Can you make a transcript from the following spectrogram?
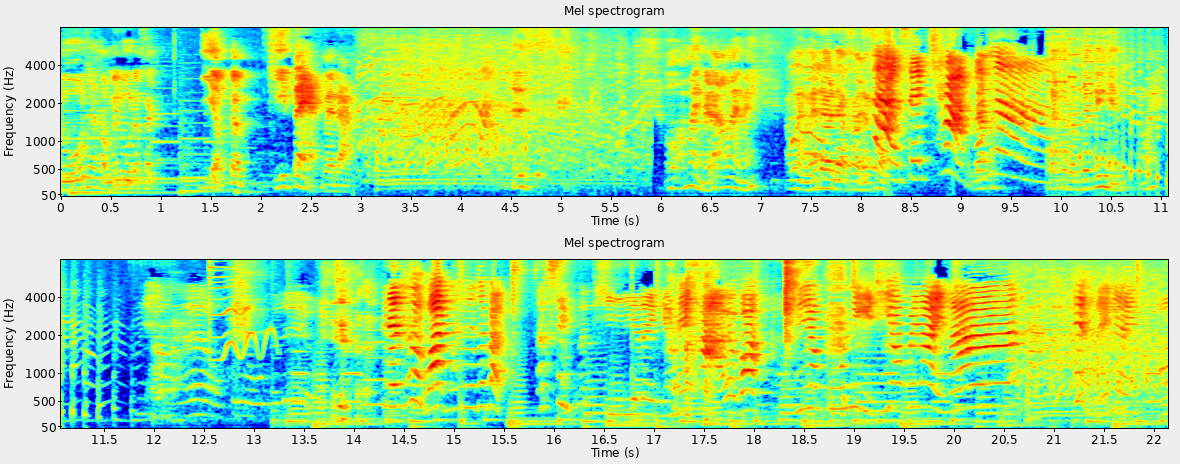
รู้ ถ้าเขาไม่รู้นะเขา เหยียบแบบขี้แตกเลยนะโอ้เอาใหม่ไหมล่ะเอาใหม่ไหมเอาใหม่ไหมเดี๋ยวเดี๋ยวเขาจะสารเซตฉากตั้งนานเดี๋ยวเขาจะไม่เห็นเอาไหมไม่เอาเร็วเร็วเร็วเรียนรู้สึกว่าน่าจะแบบสักสิบนาทีอะไรอย่างเงี้ยให้หาแบบว่าเนี่ยกูหนีเที่ยวไปไหนนะเห็นได้ไงอ๋อ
